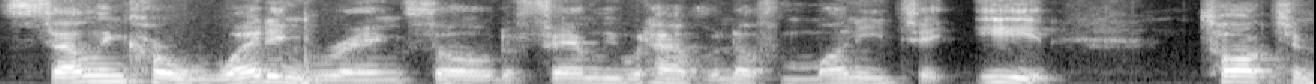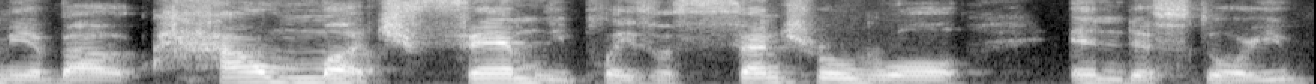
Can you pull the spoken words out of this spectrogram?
selling her wedding ring so the family would have enough money to eat. Talk to me about how much family plays a central role in this story. You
